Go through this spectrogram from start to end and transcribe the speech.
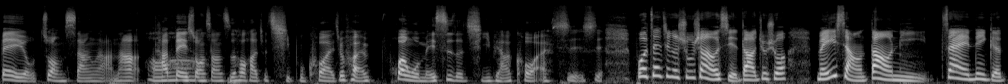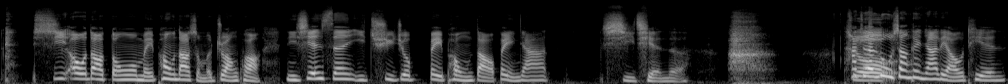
背有撞伤啦，那他被撞伤之后，他就骑不快，哦、就换换我没事的骑比较快。是是，不过在这个书上有写到，就说没想到你在那个西欧到东欧没碰到什么状况，你先生一去就被碰到，被人家洗钱的。他在路上跟人家聊天，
